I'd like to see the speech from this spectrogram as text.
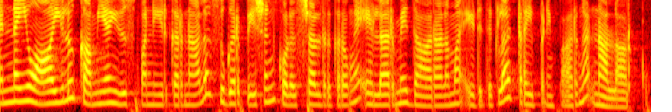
எண்ணெயும் ஆயிலும் கம்மியாக யூஸ் பண்ணியிருக்கிறனால சுகர் பேஷண்ட் கொலஸ்ட்ரால் இருக்கிறவங்க எல்லாருமே தாராளமாக எடுத்துக்கலாம். ட்ரை பண்ணி பாருங்கள் நல்லாயிருக்கும்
